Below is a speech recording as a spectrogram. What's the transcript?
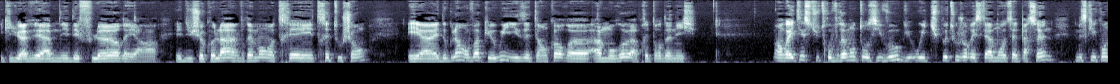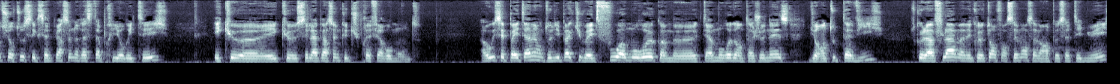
et qui lui avait amené des fleurs et, du chocolat, vraiment très, très touchant. Et, et, donc là, on voit que oui, ils étaient encore amoureux après tant d'années en réalité, si tu trouves vraiment ton zivug, oui, tu peux toujours rester amoureux de cette personne, mais ce qui compte surtout, c'est que cette personne reste ta priorité et que, euh, que c'est la personne que tu préfères au monde. Ah oui, c'est pas éternel, on te dit pas que tu vas être fou amoureux comme euh, tu es amoureux dans ta jeunesse durant toute ta vie, parce que la flamme, avec le temps, forcément, ça va un peu s'atténuer.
